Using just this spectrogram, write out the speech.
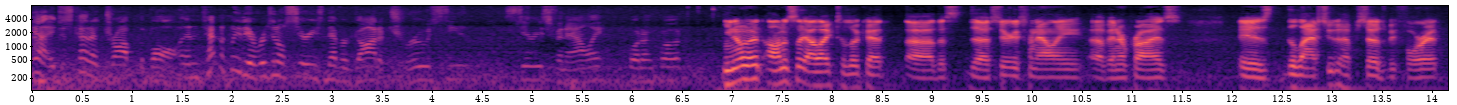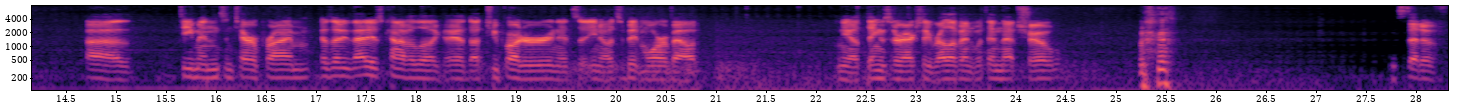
Yeah, it just kind of dropped the ball. And technically, the original series never got a true se- series finale, quote unquote. You know what? Honestly, I like to look at uh, this the series finale of Enterprise is the last two episodes before it, uh, Demons and Terra Prime, because that is kind of a, like a, a two parter, and it's a, you know it's a bit more about you know things that are actually relevant within that show. Instead of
